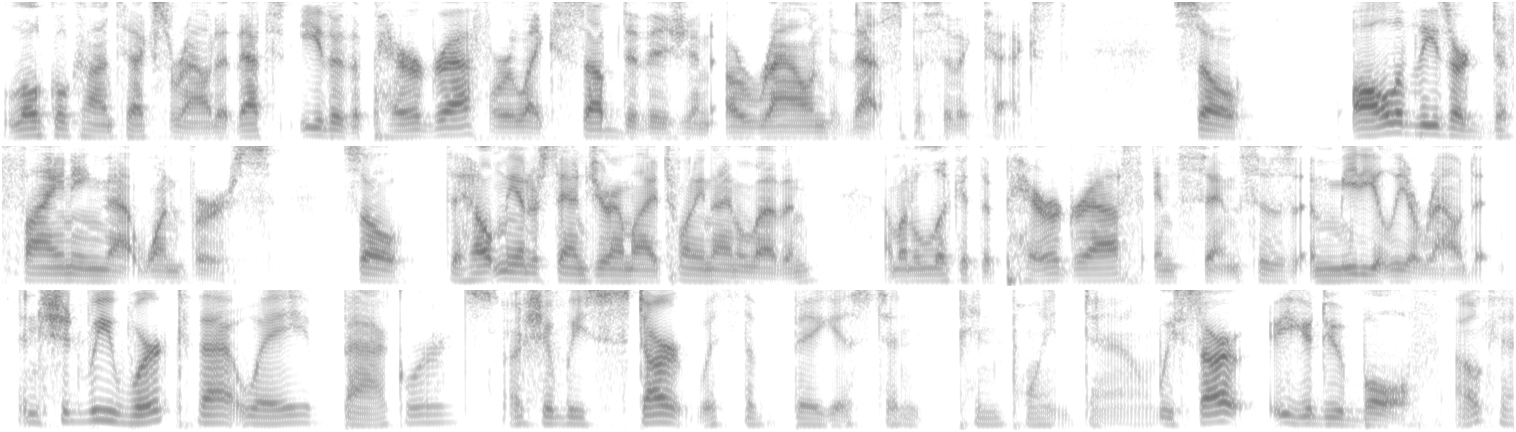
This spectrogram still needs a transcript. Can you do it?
local context around it. That's either the paragraph or like subdivision around that specific text. So all of these are defining that one verse. So to help me understand Jeremiah 29:11, I'm going to look at the paragraph and sentences immediately around it. And should we work that way backwards, or should we start with the biggest and pinpoint down? We start, you could do both. okay.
